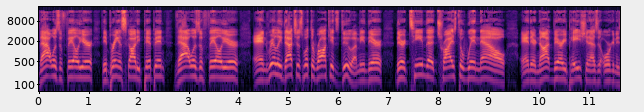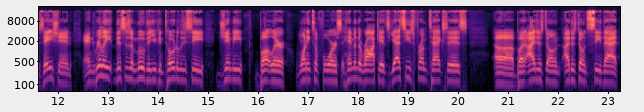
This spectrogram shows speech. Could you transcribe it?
That was a failure. They bring in Scottie Pippen. That was a failure. And really, that's just what the Rockets do. I mean, they're they're a team that tries to win now, and they're not very patient as an organization. And really, this is a move that you can totally see Jimmy Butler wanting to force him and the Rockets. Yes, he's from Texas, uh, but I just don't I just don't see that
